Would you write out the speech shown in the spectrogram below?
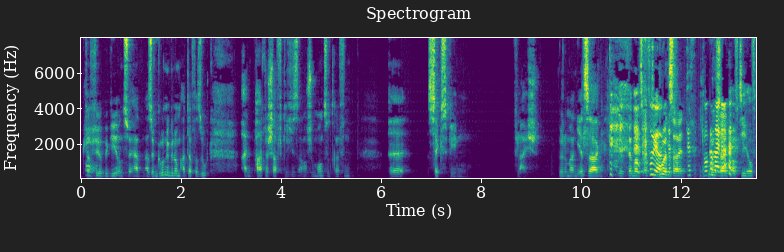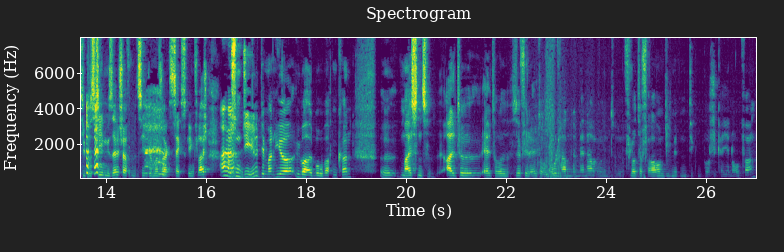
Okay. dafür Begehren zu ernten. Also im Grunde genommen hat er versucht, ein partnerschaftliches Arrangement zu treffen, äh, Sex gegen Fleisch. Würde man jetzt sagen, wenn man es auf die Uhrzeit, das- das- Uhrzeit auf, die, auf die pristinen Gesellschaften bezieht, wenn man sagt Sex gegen Fleisch, Aha. ist ein Deal, den man hier überall beobachten kann. Äh, meistens alte, ältere, sehr viel ältere, wohlhabende Männer und äh, flotte Frauen, die mit einem dicken Porsche Cayenne rumfahren.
